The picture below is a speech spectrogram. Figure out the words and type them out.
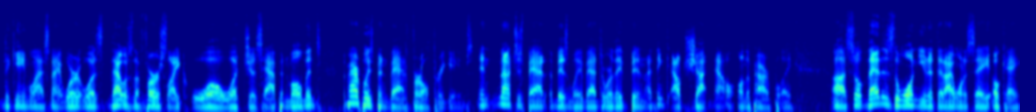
the game last night where it was that was the first like whoa what just happened moment. The power play's been bad for all three games, and not just bad, abysmally bad to where they've been I think outshot now on the power play. Uh, so that is the one unit that I want to say okay.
